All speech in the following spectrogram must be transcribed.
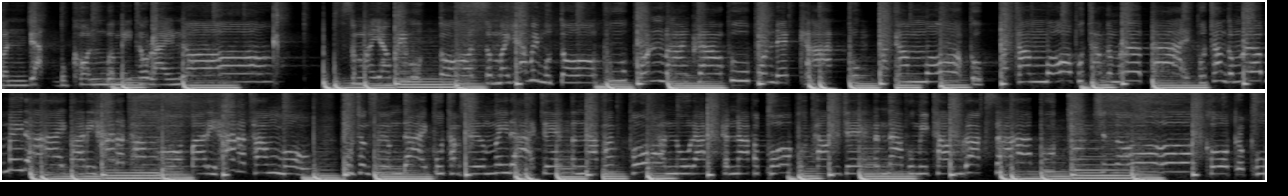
บัญญัติบุคคลว่ามีเท่าไรเนาะสมัยวิมุตโต สมัยวิมุตโต ผู้พ้นบางคราวผู้พ้นเด็ดขาดปุปธรรมโมปุปธรรมโมผู้ทำกำเริบได้ ผู้ทำกำเริบไม่ได้ ปาริหารธรรมโมปาริหารธรรมโมผู้ทำเสื่อมได้ผู้ทำเสื่อมไม่ได้เจตนาพัพโพอนุรักษณาพัพโพผู้ทำเจตนาผู้มีธรรมรักษาผู้ทุชโน โคตรภู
